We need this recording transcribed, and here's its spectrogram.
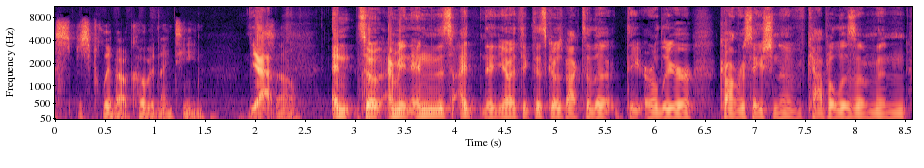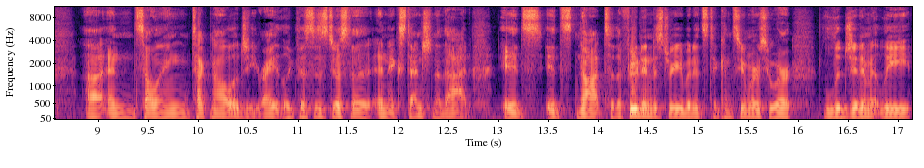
specifically about COVID nineteen. Yeah. So And so, I mean, and this, I, you know, I think this goes back to the the earlier conversation of capitalism and uh, and selling technology, right? Like this is just a, an extension of that. It's it's not to the food industry, but it's to consumers who are legitimately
